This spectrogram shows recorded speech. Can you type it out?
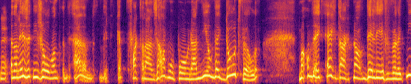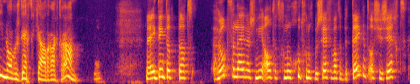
Nee. En dan is het niet zo, want hè, ik heb vlak daarna een zelfmoordpoging gedaan. Niet omdat ik dood wilde, maar omdat ik echt dacht, nou, dit leven wil ik niet nog eens 30 jaar erachteraan. Nee, nee ik denk dat, dat hulpverleners niet altijd genoeg, goed genoeg beseffen wat het betekent als je zegt,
